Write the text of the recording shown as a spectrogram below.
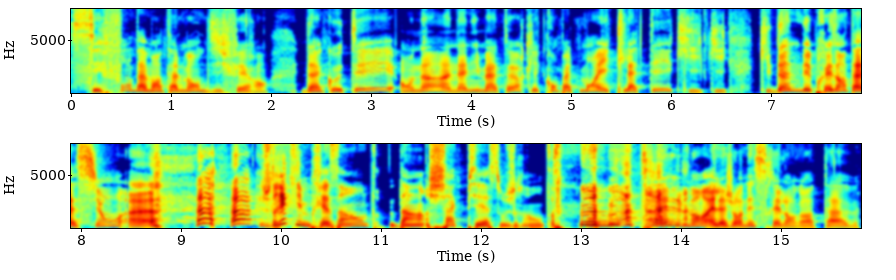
c'est fondamentalement différent. D'un côté, on a un animateur qui est complètement éclaté, qui, qui, qui donne des présentations à... je voudrais qu'il me présente dans chaque pièce où je rentre. oui, tellement. Et la journée serait longue en table.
